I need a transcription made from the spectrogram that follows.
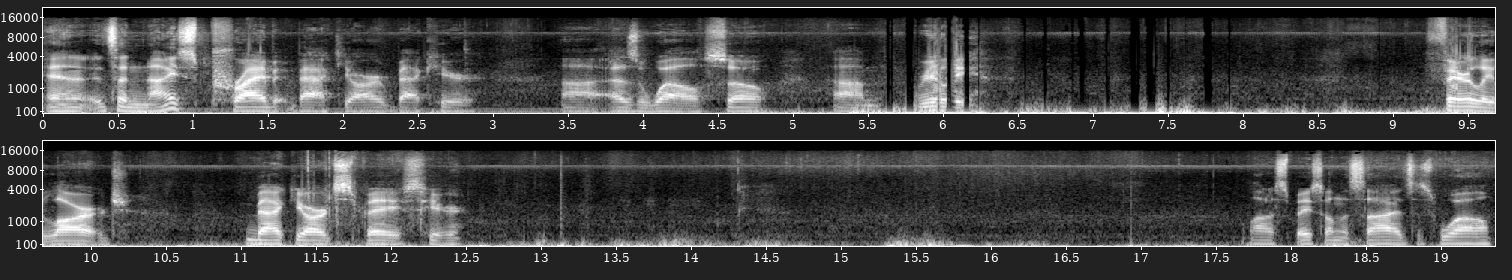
and it's a nice private backyard back here uh, as well. So um, really fairly large backyard space here. A lot of space on the sides as well.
